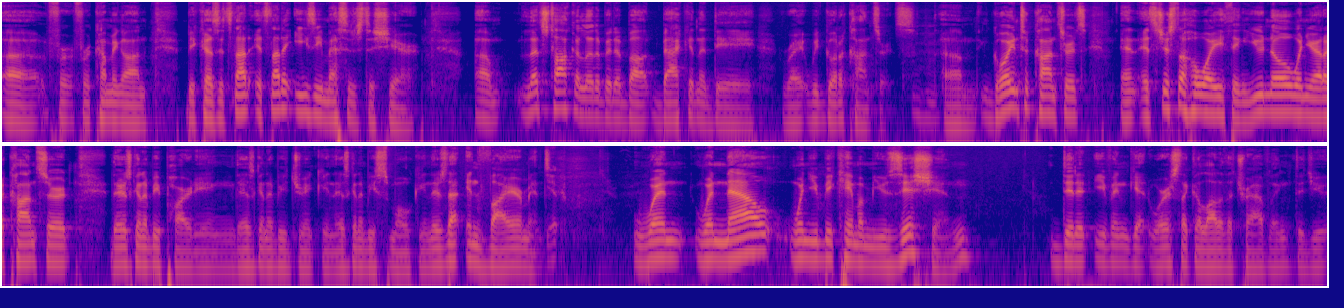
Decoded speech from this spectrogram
uh, for for coming on because it's not it's not an easy message to share. Um, let's talk a little bit about back in the day, right? We'd go to concerts. Um, going to concerts, and it's just a Hawaii thing. You know, when you're at a concert, there's going to be partying, there's going to be drinking, there's going to be smoking, there's that environment. When when now when you became a musician, did it even get worse? Like a lot of the traveling, did you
